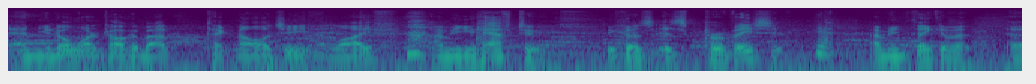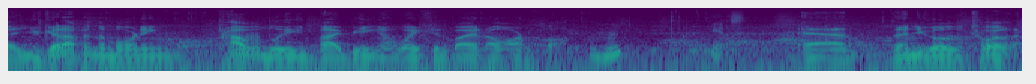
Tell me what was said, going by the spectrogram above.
and you don't want to talk about technology in life? I mean, you have to because it's pervasive. Yeah. I mean, think of it. Uh, you get up in the morning, probably by being awakened by an alarm clock, Yes. and then you go to the toilet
